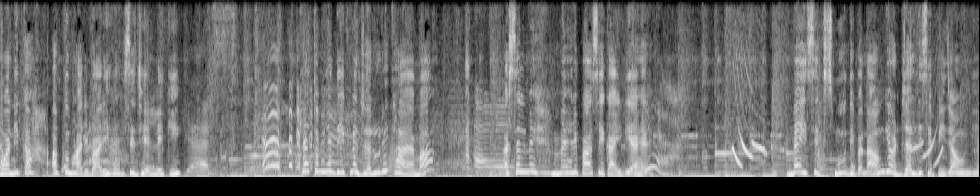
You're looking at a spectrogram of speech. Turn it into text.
मोनिका अब तुम्हारी बारी है इसे झेलने की। क्या तुम यह देखना ज़रूरी था एमा असल में मेरे पास एक आइडिया है। मैं इसे एक स्मूदी बनाऊँगी और जल्दी से पी जाऊँगी।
